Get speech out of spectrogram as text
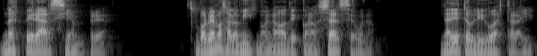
no esperar siempre. Volvemos a lo mismo, ¿no? De conocerse uno. Nadie te obligó a estar ahí.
